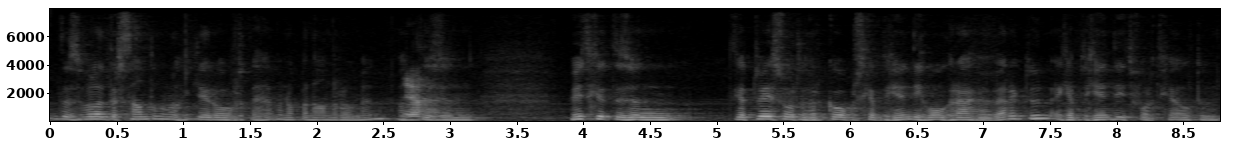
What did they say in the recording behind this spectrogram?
het is wel interessant om er nog een keer over te hebben op een ander moment. Want het is een, weet je, het is een, je hebt twee soorten verkopers. Je hebt degene die gewoon graag hun werk doen en je hebt degene die het voor het geld doen.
